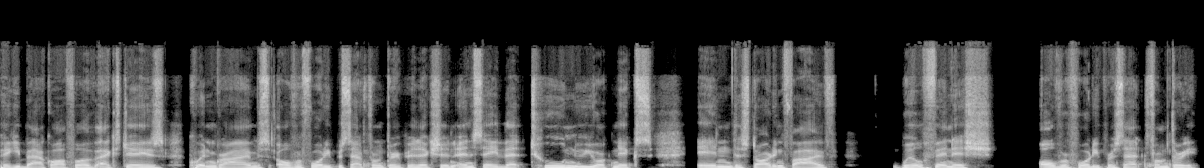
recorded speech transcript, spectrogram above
piggyback off of XJ's Quentin Grimes over 40% from three prediction and say that two New York Knicks in the starting five will finish over 40% from three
